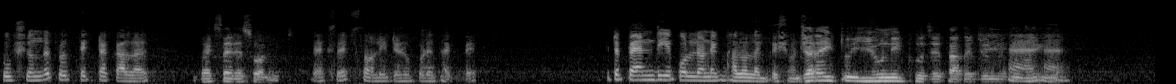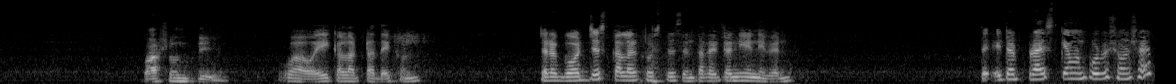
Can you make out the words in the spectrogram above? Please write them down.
খুব সুন্দর প্রত্যেকটা কালার ব্যাক সাইডে সলিড ব্যাক সাইড সলিডের উপরে থাকবে। এটা প্যান দিয়ে পরলে অনেক ভালো লাগবে শোন যারা একটু ইউনিক খুঁজে তাদের জন্য হ্যাঁ হ্যাঁ। বাসন্তী। ওয়াও এই কালারটা দেখুন। যারা গর্জেস কালার খুঁজতেছেন তারা এটা নিয়ে নেবেন। তো এটার প্রাইস কেমন পড়বে সোন সাহেব?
